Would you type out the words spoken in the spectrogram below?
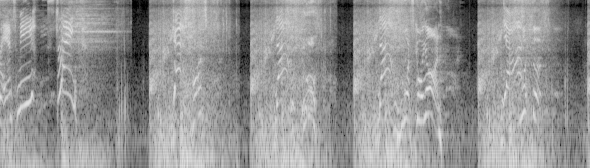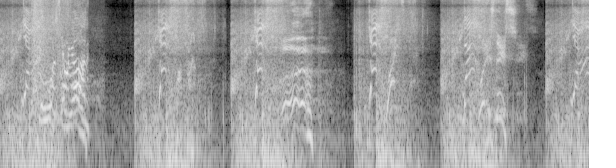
Grant me strength! Catch! What? Down! Down! What's going on? Yeah! What the? Yeah! What's going on? Catch! Catch! Catch! What? Down! What is this? Yeah! Yeah!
